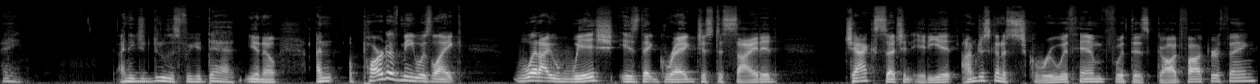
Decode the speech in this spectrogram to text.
hey, I need you to do this for your dad, you know. And a part of me was like, what I wish is that Greg just decided Jack's such an idiot. I'm just going to screw with him with this Godfocker thing.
